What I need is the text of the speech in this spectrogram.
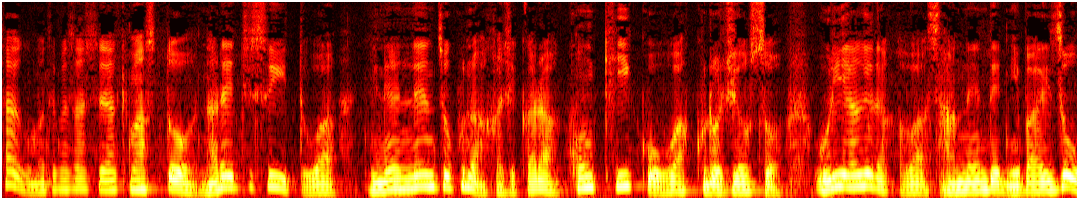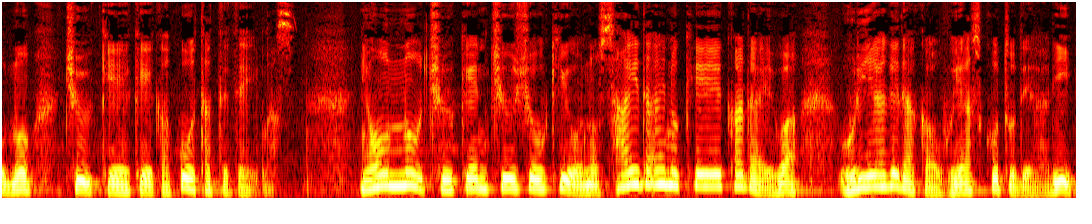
最後まとめさせていただきますと、ナレッジスイートは2年連続の赤字から今期以降は黒字予想、売上高は3年で2倍増の中経営計画を立てています。日本の中堅中小企業の最大の経営課題は売上高を増やすことであり、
